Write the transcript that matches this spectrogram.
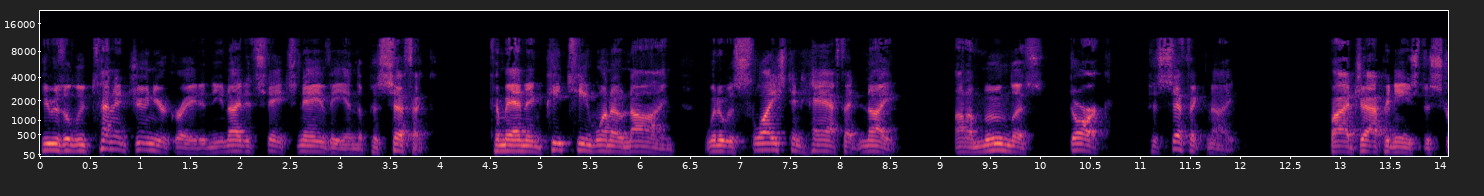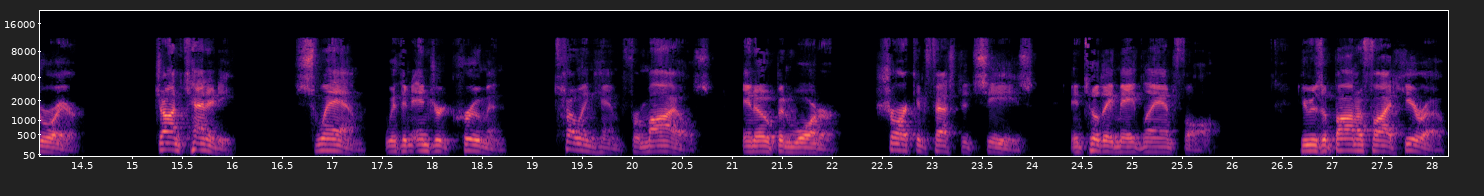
He was a lieutenant junior grade in the United States Navy in the Pacific, commanding PT 109 when it was sliced in half at night on a moonless, dark Pacific night by a Japanese destroyer. John Kennedy swam with an injured crewman, towing him for miles in open water, shark infested seas, until they made landfall. He was a bona fide hero,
